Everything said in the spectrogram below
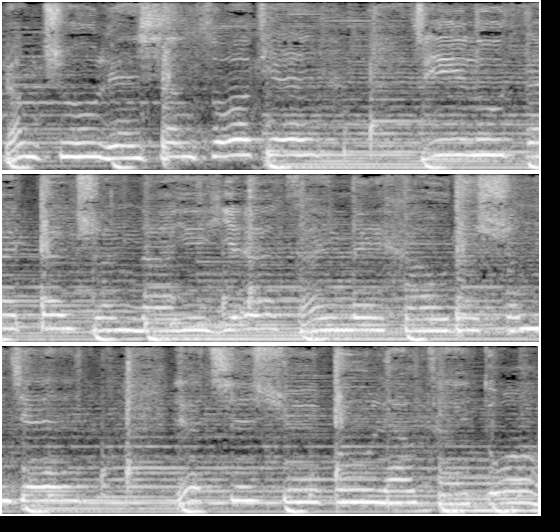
让初恋像昨天，记录在单纯那一页，在美好的瞬间，也持续不了太多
